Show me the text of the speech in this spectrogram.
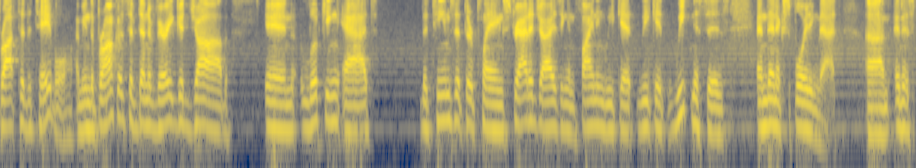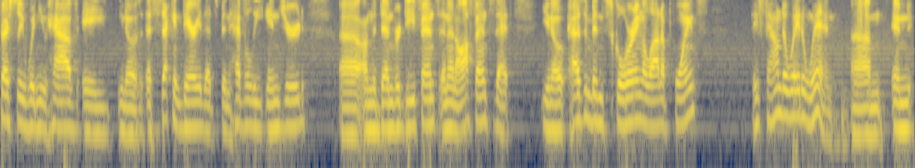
brought to the table. I mean, the Broncos have done a very good job in looking at the teams that they're playing, strategizing and finding weak, weak, weaknesses, and then exploiting that. Um, and especially when you have a you know a secondary that's been heavily injured uh, on the Denver defense and an offense that you know hasn't been scoring a lot of points, they found a way to win. Um, and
